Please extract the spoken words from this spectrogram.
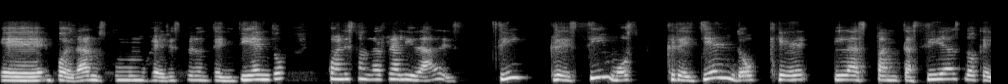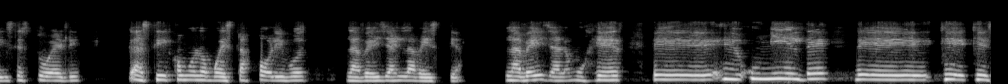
eh, empoderarnos como mujeres, pero entendiendo cuáles son las realidades. Sí, crecimos creyendo que las fantasías, lo que dices tú, Eli, así como lo muestra Hollywood, la bella y la bestia, la bella, la mujer eh, eh, humilde, que, que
